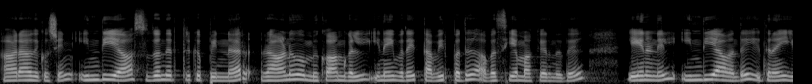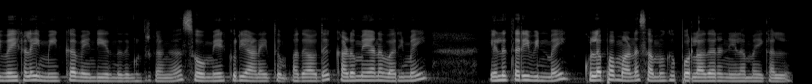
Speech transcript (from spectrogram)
ஆறாவது கொஸ்டின் இந்தியா சுதந்திரத்திற்கு பின்னர் இராணுவ முகாம்களில் இணைவதை தவிர்ப்பது அவசியமாக இருந்தது. ஏனெனில் இந்தியா வந்து இதனை இவைகளை மீட்க வேண்டியிருந்தது கொடுத்துருக்காங்க. ஸோ மேற்கூறிய அனைத்தும் அதாவது கடுமையான வறுமை எழுத்தறிவின்மை குழப்பமான சமூக பொருளாதார நிலைமைகள்.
